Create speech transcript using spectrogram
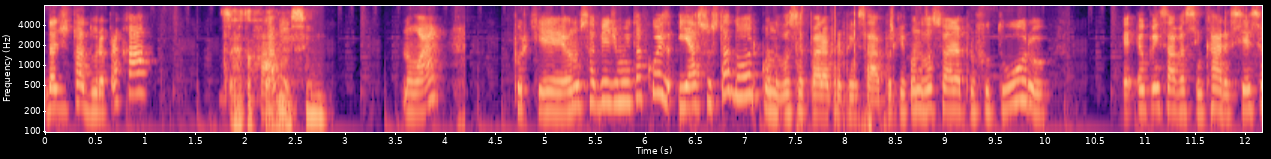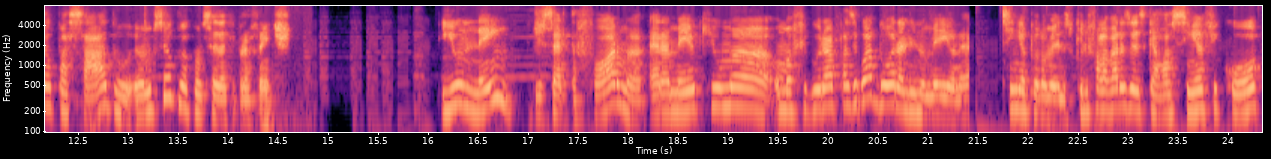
Da ditadura para cá. De certa sabe? forma, sim não é? Porque eu não sabia de muita coisa. E é assustador quando você para pra pensar, porque quando você olha para o futuro, é, eu pensava assim, cara, se esse é o passado, eu não sei o que vai acontecer daqui para frente. E o NEM, de certa forma, era meio que uma, uma figura apaziguadora ali no meio, né? Rocinha, pelo menos. Porque ele fala várias vezes que a Rocinha ficou.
